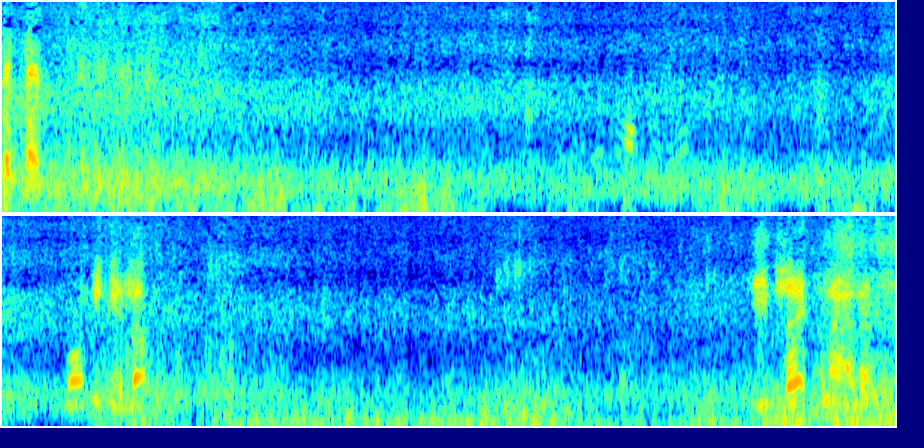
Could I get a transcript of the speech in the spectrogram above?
สัมผัสมองไม่เห็นแล้วยินเลยข้างหน้าน่ะ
